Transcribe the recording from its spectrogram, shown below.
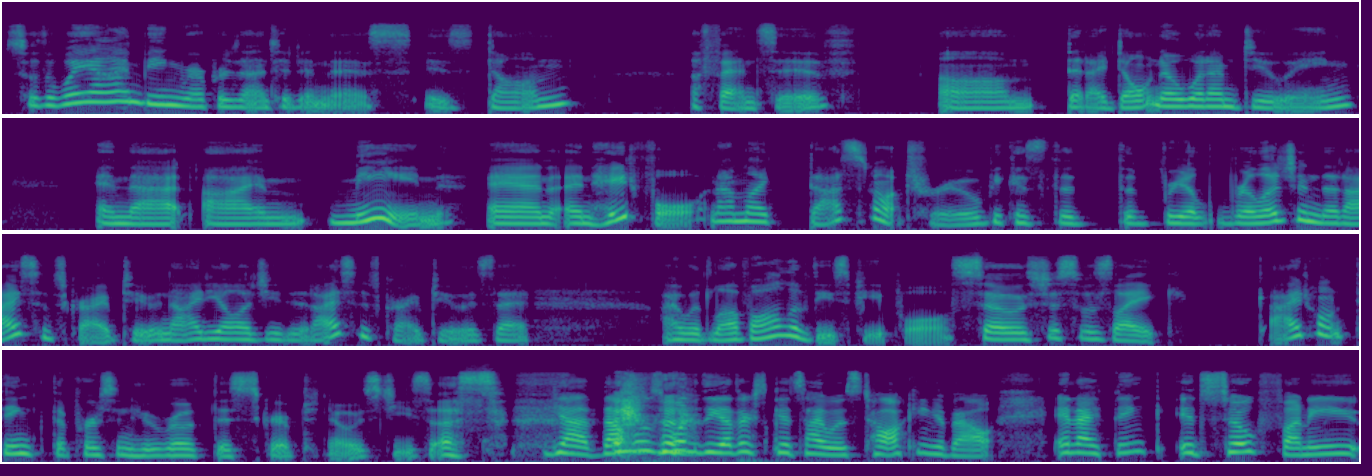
so the way I'm being represented in this is dumb, offensive, um, that I don't know what I'm doing, and that I'm mean and and hateful. And I'm like, that's not true because the the real religion that I subscribe to and the ideology that I subscribe to is that I would love all of these people. So it just was like, I don't think the person who wrote this script knows Jesus. Yeah, that was one of the other skits I was talking about. And I think it's so funny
